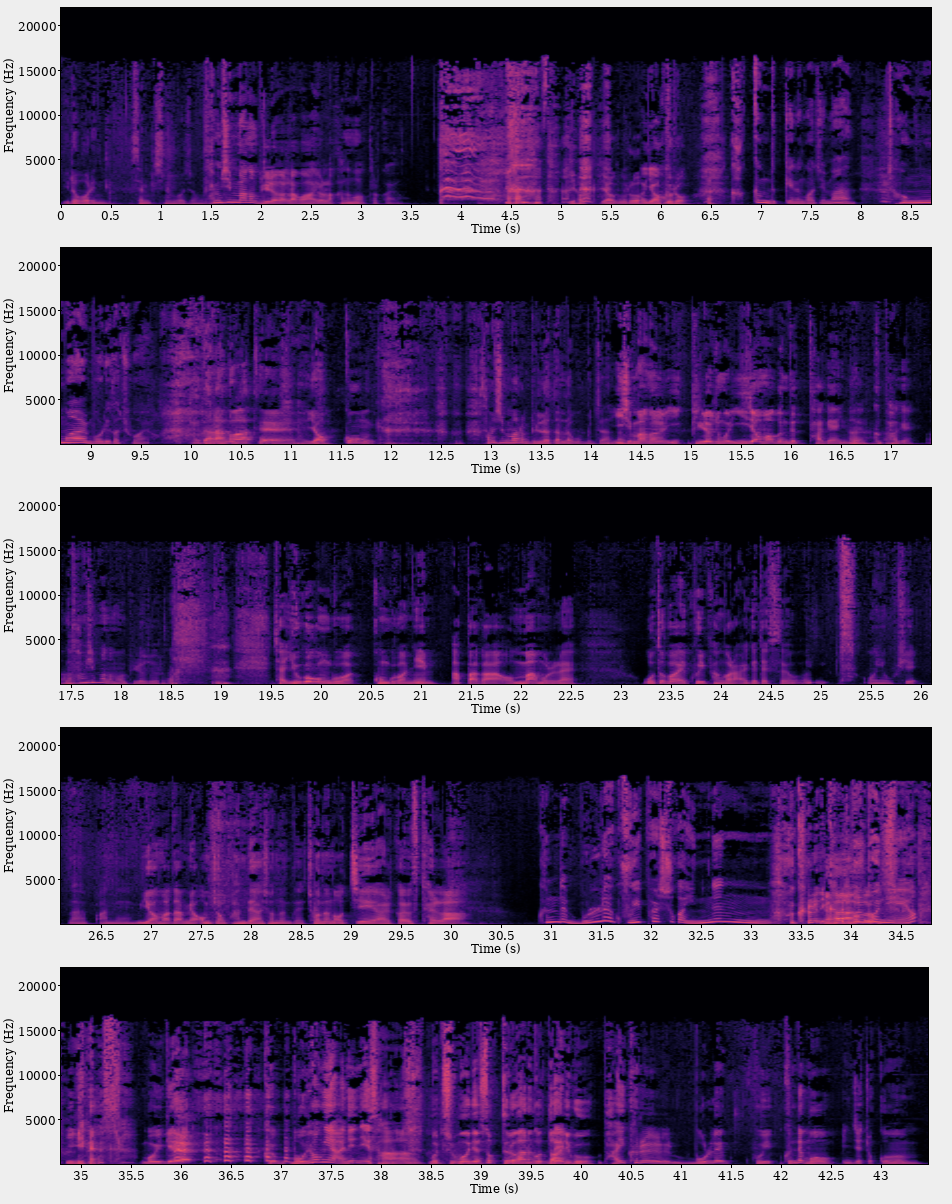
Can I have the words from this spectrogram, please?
잃어버린 셈 치는 거죠. 30만 원 빌려달라고 연락하는 건 어떨까요? 역, 역으로. 어, 역으로. 가끔 느끼는 거지만 정말 머리가 좋아요. 대단한 것 같아. 역공. 하, 30만 원 빌려달라고 문자. 한다고. 20만 원을 이- 빌려준 걸 잊어먹은 듯하게 이제 어, 급하게 어, 어. 나 30만 원만 빌려줘 이러고. 자 6509번님 아빠가 엄마 몰래 오토바이 구입한 걸 알게 됐어요. 어, 이 혹시 아, 아네 위험하다며 엄청 반대하셨는데 저는 어찌해야 할까요, 스텔라? 근데 몰래 구입할 수가 있는 그러니까 물건이에요? 이게 뭐 이게 그 모형이 아닌 이상 뭐 주머니에 쏙 들어가는 것도 근데 아니고. 바이크를 몰래 구입 근데 뭐 이제 조금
